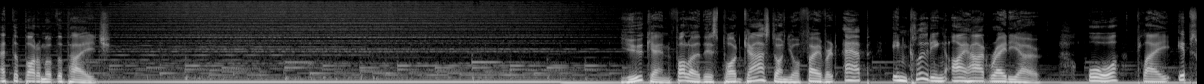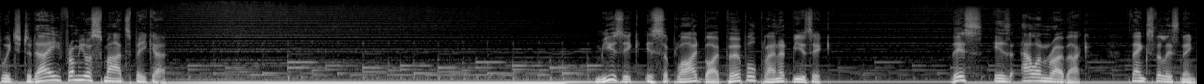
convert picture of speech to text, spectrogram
at the bottom of the page. You can follow this podcast on your favourite app, including iHeartRadio, or play Ipswich Today from your smart speaker. Music is supplied by Purple Planet Music. This is Alan Roebuck. Thanks for listening.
